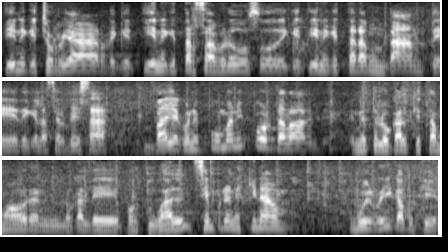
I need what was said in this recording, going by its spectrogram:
tiene que chorrear, de que tiene que estar sabroso, de que tiene que estar abundante, de que la cerveza vaya con espuma, no importa, va a vender. En este local que estamos ahora, en el local de Portugal, siempre en la esquina muy rica porque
